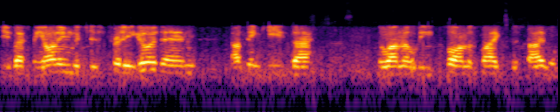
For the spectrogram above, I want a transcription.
she left me on him, which is pretty good. And I think he's uh, the one that'll be flying the flag to the stable.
